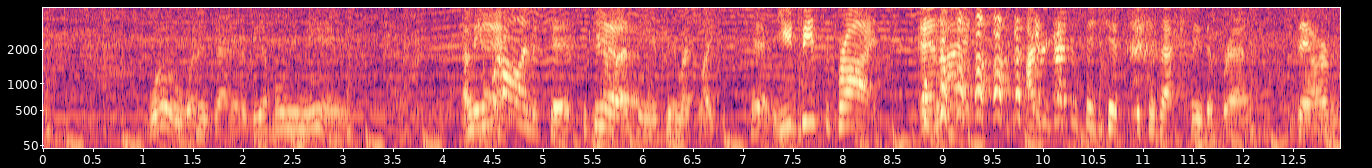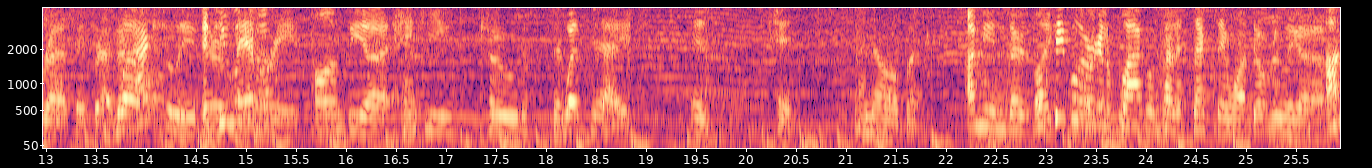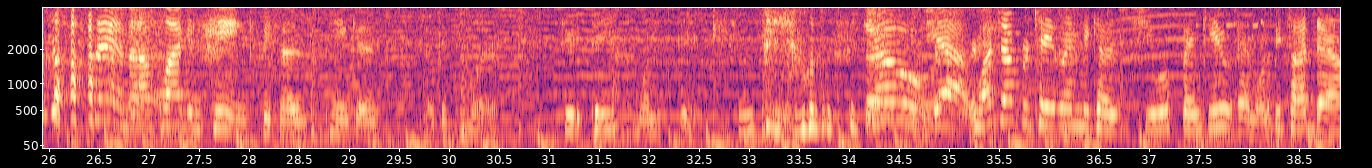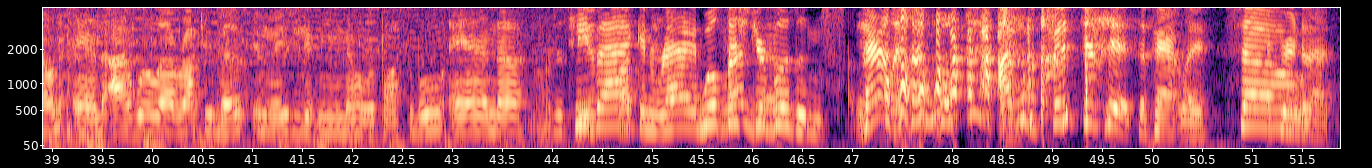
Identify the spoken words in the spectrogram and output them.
whoa, what is that? It'll be a whole new meaning. I mean, saying. we're all into tits. If you're Yeah. a lesbian, you pretty much like tits. You'd be surprised. And I, I regret to say tits because actually they're breasts. They are breasts. breasts. But actually, they're if you look it up on the uh, Hanky Code says website, tits. it's tits. I know, but I mean, there's well, like people who are gonna flag what kind of sex they want don't really. Uh, I'm just saying that I'm flagging pink because pink is a good color. two to pink, one to stink. Pink, one of the So So, yeah, watch out for Caitlin because she will spank you and want to be tied down, and I will uh, rock your boat in ways you didn't even know were possible. And uh, I'll just teabag, fucking rag. we'll fist your bosoms. Apparently, I will, I will fist your tits. Apparently, So if you're into that.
